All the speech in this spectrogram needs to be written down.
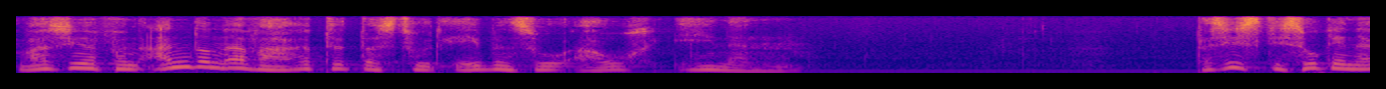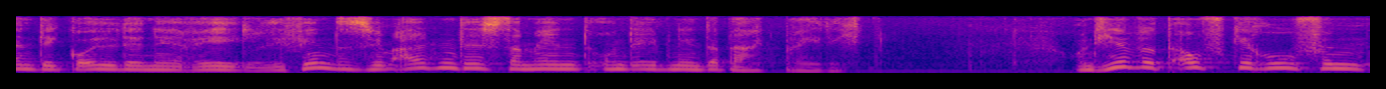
was ihr von anderen erwartet, das tut ebenso auch ihnen. Das ist die sogenannte goldene Regel. Die finden Sie im Alten Testament und eben in der Bergpredigt. Und hier wird aufgerufen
